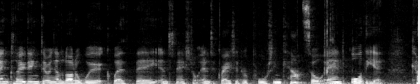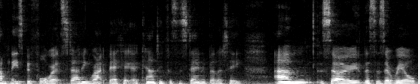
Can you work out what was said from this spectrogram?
including doing a lot of work with the International Integrated Reporting Council and all the companies before it, starting right back at Accounting for Sustainability. Um, so this is a real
